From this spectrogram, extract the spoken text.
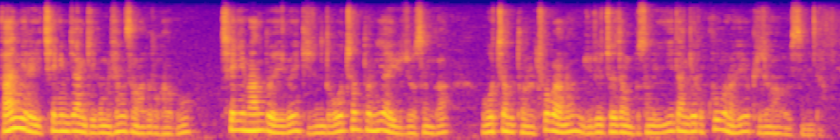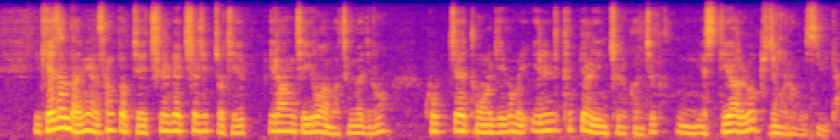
단일의 책임 제한 기금을 형성하도록 하고 책임 한도액의 기준도 5천톤 이하의 유조선과 5천톤을 초과하는 유류 저장 부선의 2단계로 구분하여 규정하고 있습니다. 계산 단위는 상법 제770조 제1항 제1호와 마찬가지로 국제통화기금의 1특별인출권 즉 SDR로 음, 규정을 하고 있습니다.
